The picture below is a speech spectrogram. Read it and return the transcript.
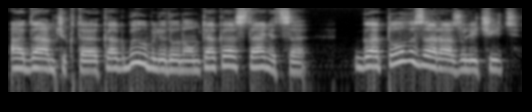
Адамчик-то как был бледуном, так и останется. Готова заразу лечить?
